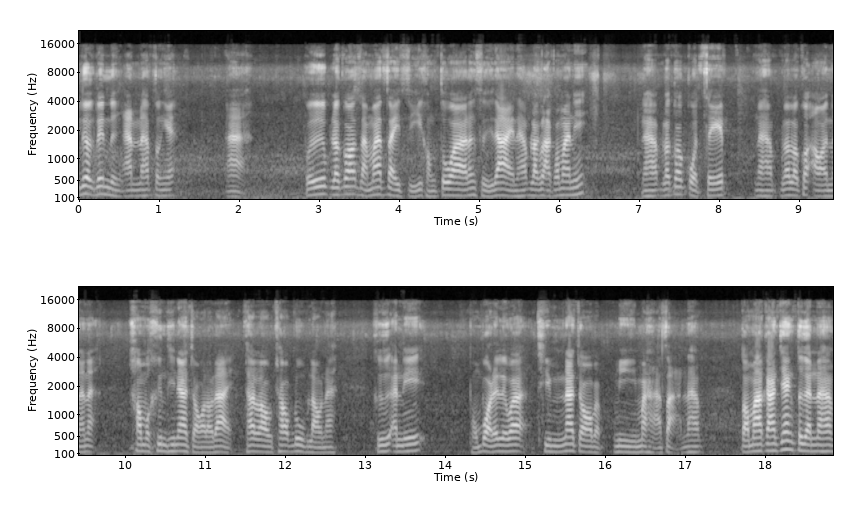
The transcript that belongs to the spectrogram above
เลือกได้หนึ่งอันนะครับตรงเนี้ยอ่า ปุ๊บแล้วก็สามารถใส่สีของตัวหนังสือได้นะครับ หลักๆประมาณนี้นะครับ แล้วก็กดเซฟนะครับ แล้วเราก็เอาอันนั้นอะเข้ามาขึ้นที่หน้าจอเราได้ ถ้าเราชอบรูปเรานะ คืออันนี้ผมบอกได้เลยว่าทีมหน้าจอแบบมีมหาศาลนะครับ ต่อมาการแจ้งเตือนนะครับ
